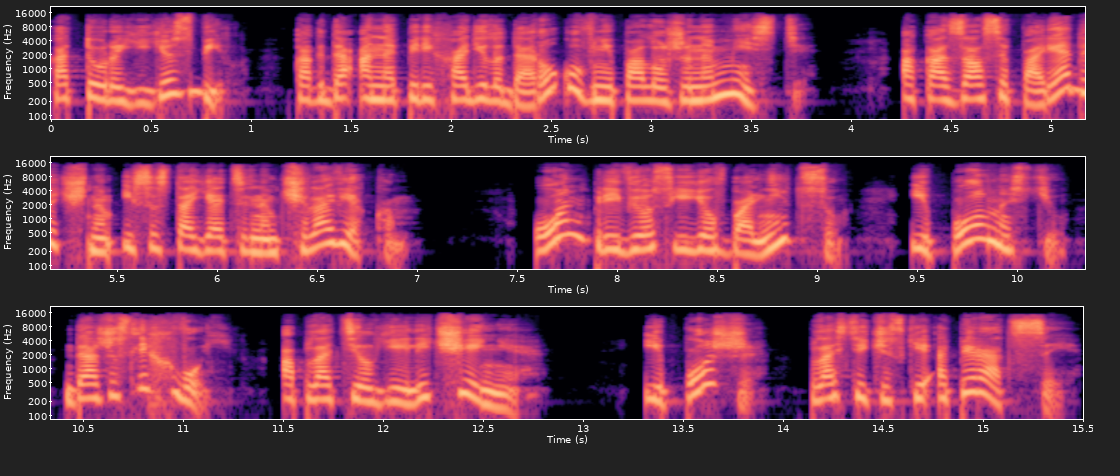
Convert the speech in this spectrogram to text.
который ее сбил, когда она переходила дорогу в неположенном месте, оказался порядочным и состоятельным человеком. Он привез ее в больницу и полностью, даже с лихвой, оплатил ей лечение. И позже пластические операции.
